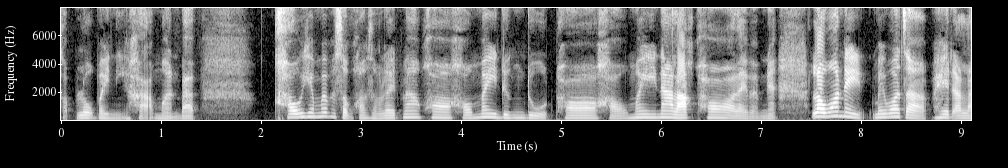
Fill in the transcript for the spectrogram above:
กับโลกใบนี้ค่ะ เหมือนแบบเขายังไม่ประสบความสำเร็จมากพอเขาไม่ดึงดูดพอเขาไม่น่ารักพออะไรแบบเนี้ยเราว่าในไม่ว่าจะเพศอะไร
